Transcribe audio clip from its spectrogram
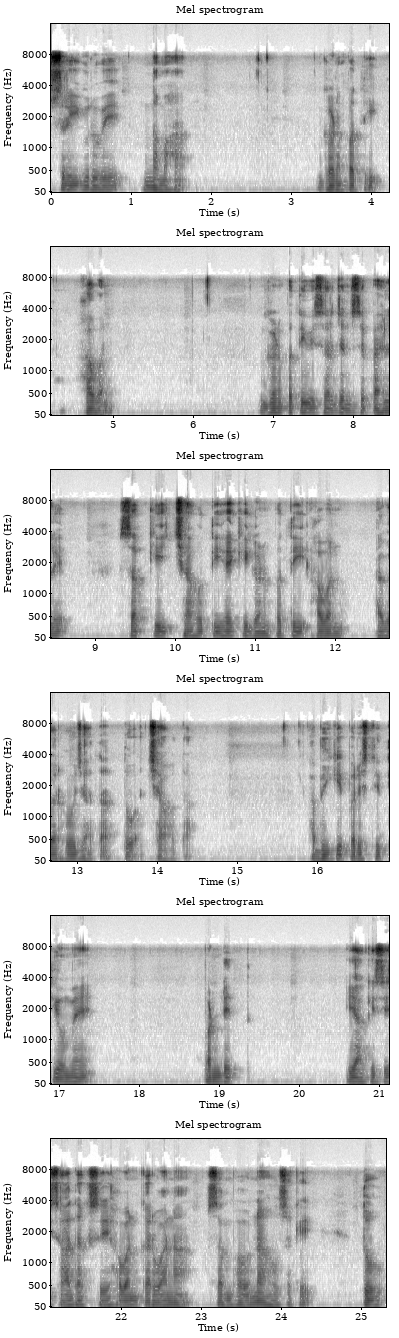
श्री गुरुवे नमः। गणपति हवन। गणपति विसर्जन से पहले सबकी इच्छा होती है कि गणपति हवन अगर हो जाता तो अच्छा होता। अभी की परिस्थितियों में पंडित या किसी साधक से हवन करवाना संभव न हो सके तो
